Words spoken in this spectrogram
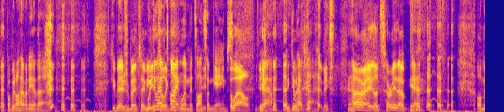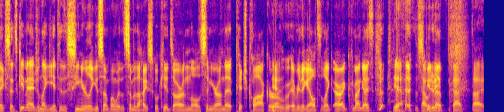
uh, but we don't have any of that. Can you imagine by the time you We get do to have like time limits on some games. Well, yeah, we do have that. That makes all right. Let's hurry it up. Yeah, all makes sense. Can you imagine like you get to the senior league at some point where some of the high school kids are, and all of a sudden you're on that pitch clock or Yeah. everything else? Like, all right, come on, guys. yeah. that Speed it be- up. That uh,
